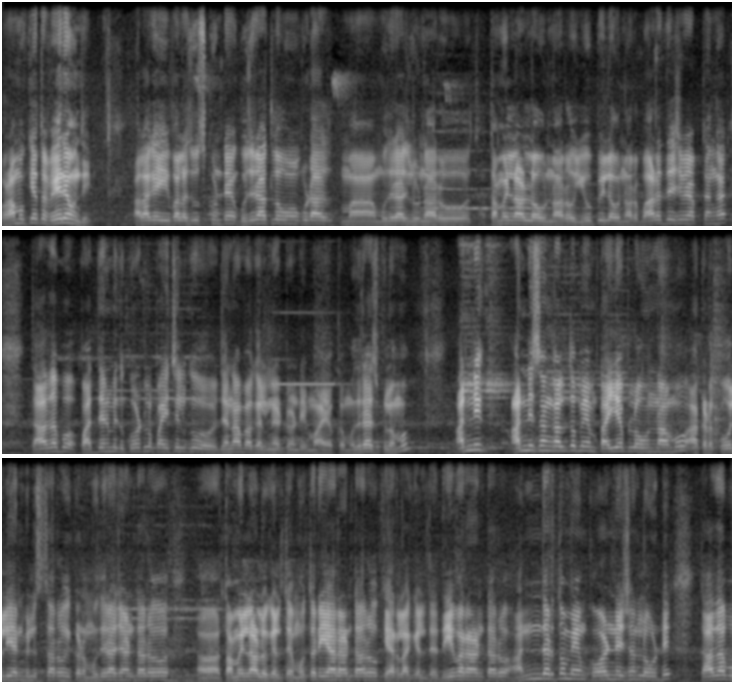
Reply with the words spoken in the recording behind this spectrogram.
ప్రాముఖ్యత వేరే ఉంది. అలాగే ఇవాళ చూసుకుంటే గుజరాత్లో కూడా మా ముదిరాజులు ఉన్నారు తమిళనాడులో ఉన్నారు యూపీలో ఉన్నారు. భారతదేశ వ్యాప్తంగా దాదాపు పద్దెనిమిది కోట్ల పైచిలకు జనాభా కలిగినటువంటి మా యొక్క ముదిరాజు కులము. అన్ని అన్ని సంఘాలతో మేము టైఅప్లో ఉన్నాము. అక్కడ కోలి అని పిలుస్తారు ఇక్కడ ముదిరాజ్ అంటారు తమిళనాడులోకి వెళ్తే ముతరియార్ అంటారు కేరళకి వెళ్తే దీవర అంటారు. అందరితో మేము కోఆర్డినేషన్లో ఉండి దాదాపు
